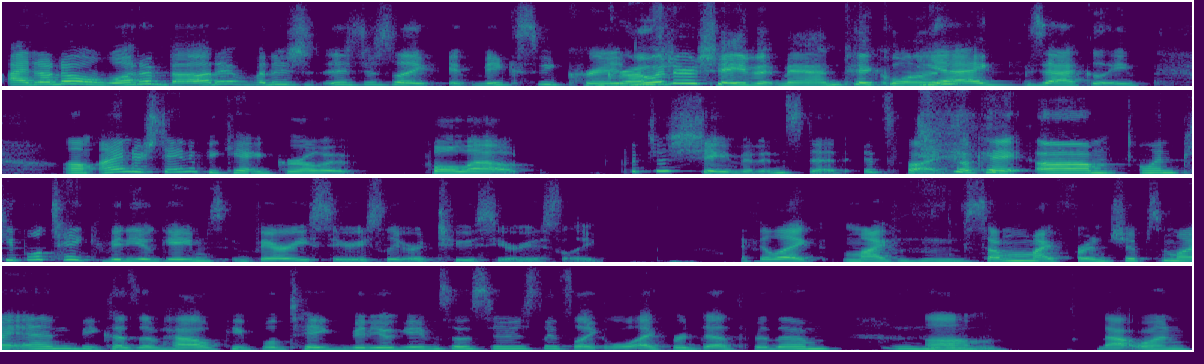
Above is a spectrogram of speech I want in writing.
I don't know what about it, but it's it's just like it makes me cringe. Grow it or shave it, man. Pick one. Yeah, exactly. Um, I understand if you can't grow it full out, but just shave it instead. It's fine. Okay. Um, when people take video games very seriously or too seriously, feel like my Mhm. some of my friendships might end because of how people take video games so seriously. It's like life or death for them. Mhm. Um, that one. And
